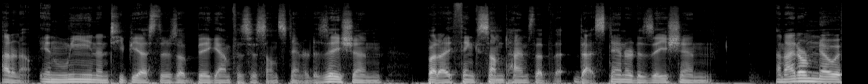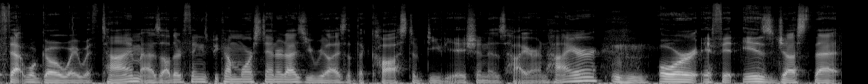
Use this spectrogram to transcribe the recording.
I don't know, in lean and TPS there's a big emphasis on standardization, but I think sometimes that that, that standardization and I don't know if that will go away with time as other things become more standardized, you realize that the cost of deviation is higher and higher mm-hmm. or if it is just that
